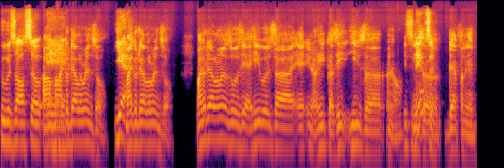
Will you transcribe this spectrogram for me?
Who was also Uh, in- Michael delorenzo yeah. Michael delorenzo Michael delorenzo was yeah. He was uh you know he because he he's a you know He's a dancer. definitely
